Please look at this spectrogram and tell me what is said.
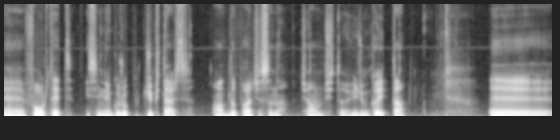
E, Fortet isimli grup Jupiters adlı parçasını çalmıştı hücum kayıtta. Ee,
